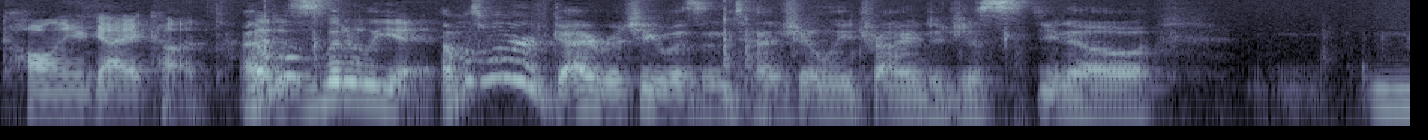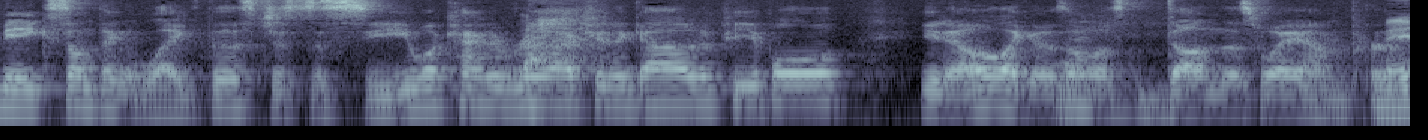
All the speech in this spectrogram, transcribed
calling a guy a cunt. That is almost- literally it. I almost wonder if Guy Ritchie was intentionally trying to just, you know, make something like this just to see what kind of reaction it got out of people. You know, like it was almost done this way on Maybe,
